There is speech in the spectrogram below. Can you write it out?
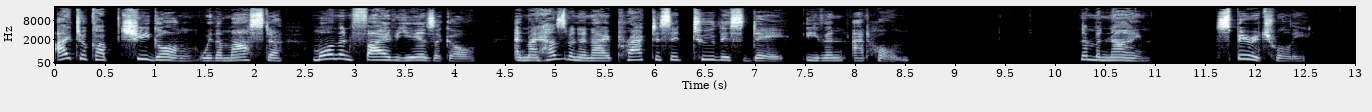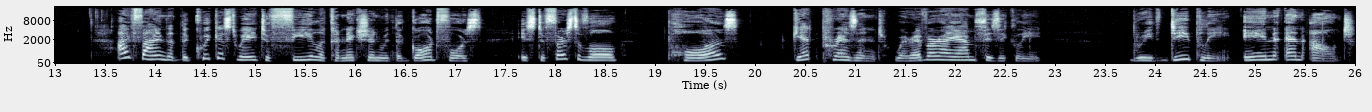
I took up Qigong with a master more than five years ago, and my husband and I practice it to this day, even at home. Number nine, spiritually. I find that the quickest way to feel a connection with the God force is to first of all pause, get present wherever I am physically, breathe deeply in and out,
